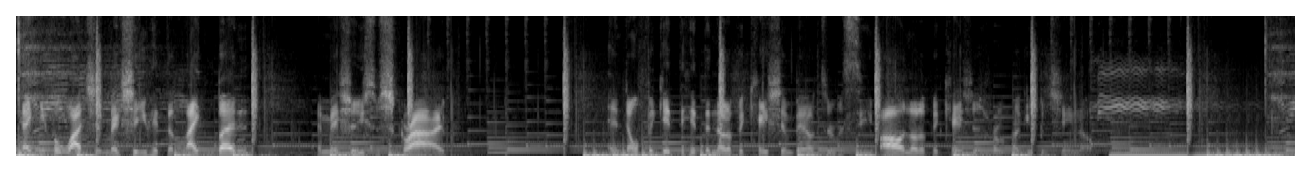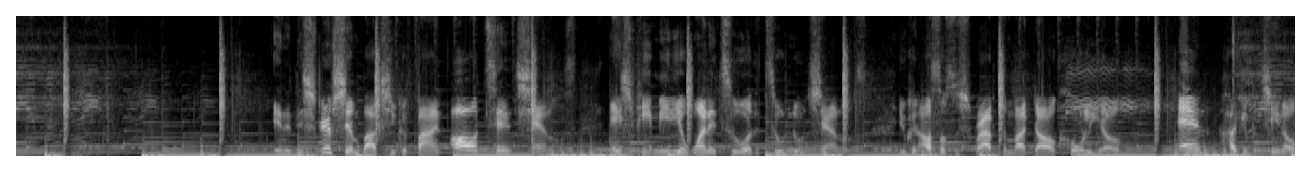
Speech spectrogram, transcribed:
Thank you for watching. Make sure you hit the like button and make sure you subscribe. And don't forget to hit the notification bell to receive all notifications from Huggie Pacino. In the description box, you can find all 10 channels. HP Media 1 and 2 are the two new channels. You can also subscribe to my dog Julio and Huggie Pacino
